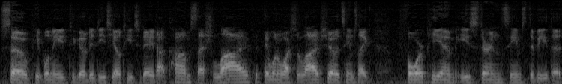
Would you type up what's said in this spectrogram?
So people need to go to dtlttoday.com slash live if they want to watch the live show. It seems like 4 p.m. Eastern seems to be the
